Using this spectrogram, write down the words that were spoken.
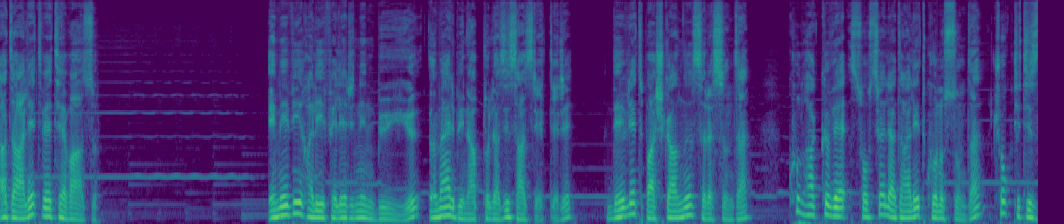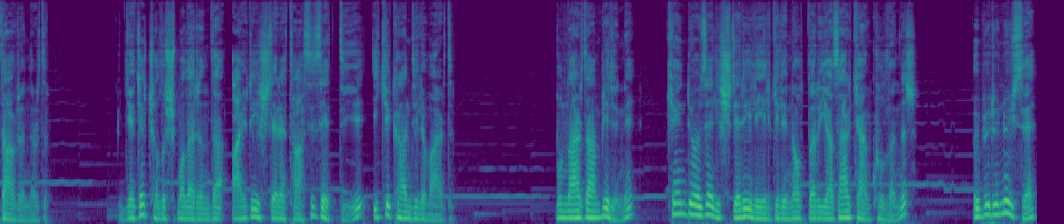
Adalet ve Tevazu Emevi halifelerinin büyüğü Ömer bin Abdülaziz Hazretleri, devlet başkanlığı sırasında kul hakkı ve sosyal adalet konusunda çok titiz davranırdı. Gece çalışmalarında ayrı işlere tahsis ettiği iki kandili vardı. Bunlardan birini kendi özel işleriyle ilgili notları yazarken kullanır, öbürünü ise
